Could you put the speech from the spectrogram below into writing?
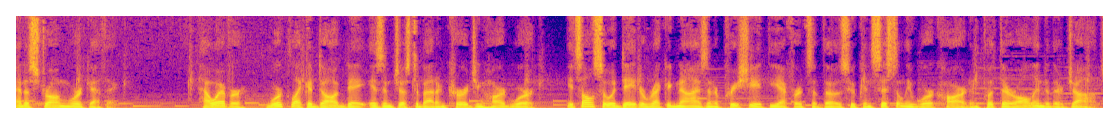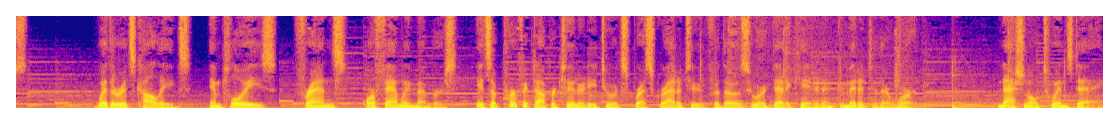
and a strong work ethic. However, Work Like a Dog Day isn't just about encouraging hard work, it's also a day to recognize and appreciate the efforts of those who consistently work hard and put their all into their jobs. Whether it's colleagues, employees, friends, or family members, it's a perfect opportunity to express gratitude for those who are dedicated and committed to their work. National Twins Day.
